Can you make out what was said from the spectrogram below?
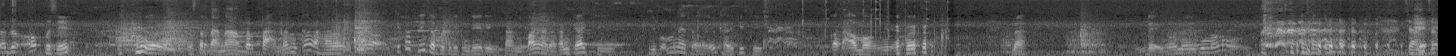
Tadi apa sih? Terus tertanam. tertanam ke hal kayak kita bisa berdiri sendiri tanpa mengandalkan gaji. Ibu mana so, itu gaji siji. Kok tak omong. Nah, dek kono iku mau Jancuk.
